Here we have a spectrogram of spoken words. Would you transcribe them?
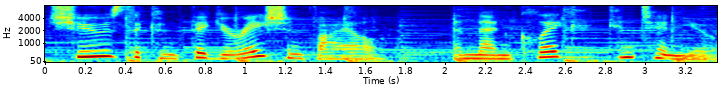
Choose the configuration file, and then click Continue.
